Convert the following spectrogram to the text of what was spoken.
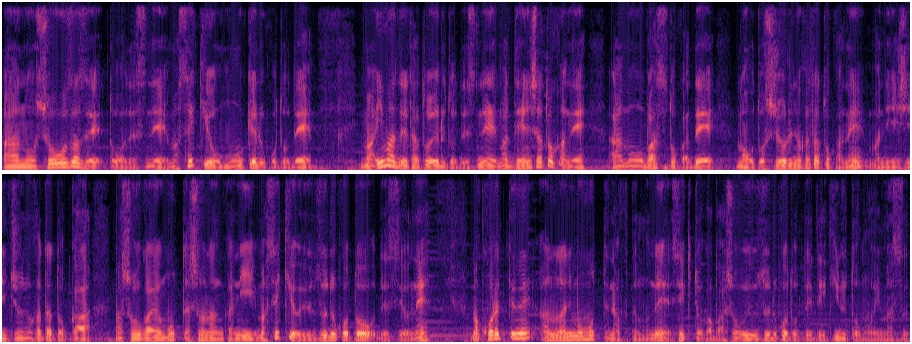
あの、小座世とはですね、まあ、席を設けることで、まあ、今で例えるとですね、まあ、電車とかね、あの、バスとかで、まあ、お年寄りの方とかね、まあ、妊娠中の方とか、まあ、障害を持った人なんかに、まあ、席を譲ることですよね。まあ、これってね、あの、何も持ってなくてもね、席とか場所を譲ることってできると思います。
